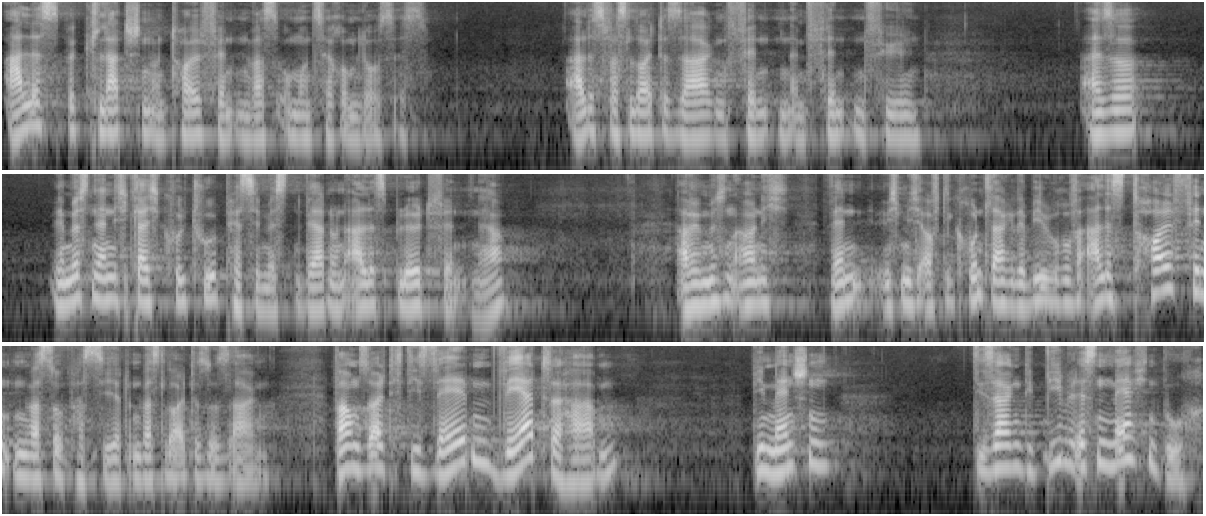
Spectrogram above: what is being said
alles beklatschen und toll finden, was um uns herum los ist? Alles, was Leute sagen, finden, empfinden, fühlen. Also, wir müssen ja nicht gleich Kulturpessimisten werden und alles blöd finden, ja? Aber wir müssen auch nicht wenn ich mich auf die Grundlage der Bibel berufe, alles toll finden, was so passiert und was Leute so sagen? Warum sollte ich dieselben Werte haben wie Menschen, die sagen, die Bibel ist ein Märchenbuch?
